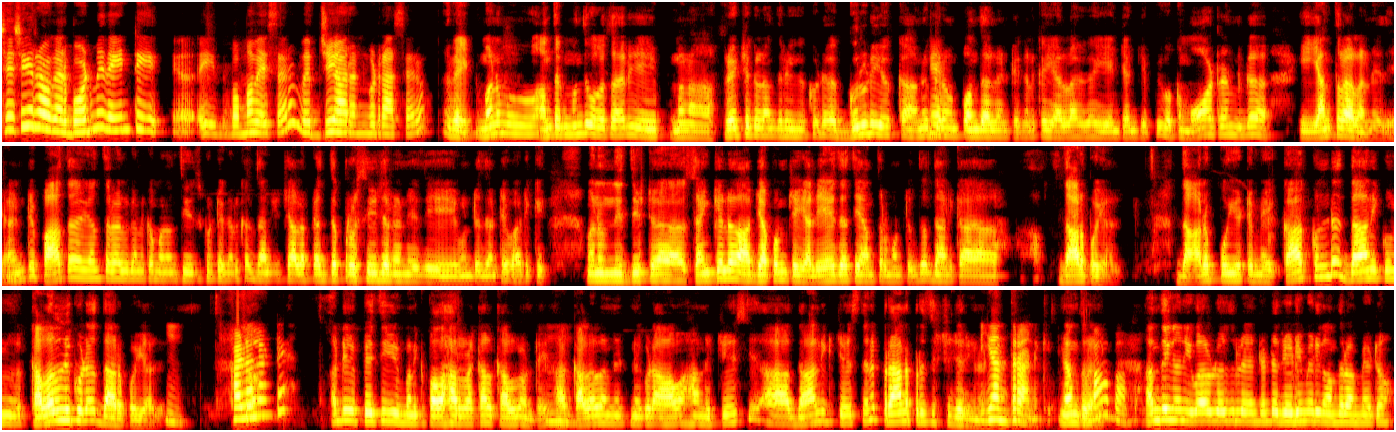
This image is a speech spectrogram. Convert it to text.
శేషగిరిరావు గారు బోర్డు మీద ఏంటి బొమ్మ వేశారు? వెబ్జిఆర్ అని కూడా రాశారు. రైట్. మనము అంతకు ముందు ఒకసారి మన ప్రేక్షకులందరికీ కూడా గురుడి యొక్క అనుగ్రహం పొందాలంటే కనుక ఎలాగా ఏంటి అని చెప్పి ఒక మోడర్న్గా ఈ యంత్రాలు అనేది అంటే పాత యంత్రాలు కనుక మనం తీసుకుంటే కనుక దానికి చాలా పెద్ద ప్రొసీజర్ అనేది ఉంటుంది. అంటే వాటికి మనం నిర్దిష్ట సంఖ్యలో ఆ జపం చేయాలి. ఏదైతే యంత్రం ఉంటుందో దానికి ఆ దారపోయాలి. దారపోయటమే కాకుండా దానికి కళల్ని కూడా దారపోయాలి. కళలంటే? అంటే ప్రతి మనకి పదహారు రకాల కళలు ఉంటాయి ఆ. కళలన్నింటినీ కూడా ఆవాహన చేసి ఆ దానికి చేస్తేనే ప్రాణ ప్రతిష్ఠ జరిగినట్టు. యంత్రానికి. యంత్రం. అంతేగాని ఇవాళ రోజుల్లో ఏంటంటే రెడీమేడ్గా అందరూ అమ్మేయటం.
